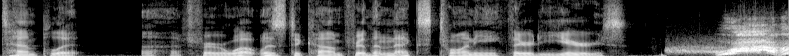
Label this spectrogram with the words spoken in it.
template uh, for what was to come for the next 20, 30 years. Wahoo!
